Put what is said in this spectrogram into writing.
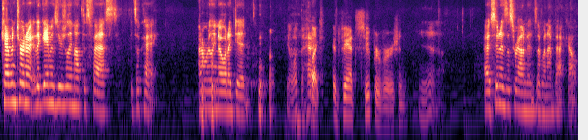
Kevin Turner, the game is usually not this fast. It's okay. I don't really know what I did. Yeah, what the heck? like advanced super version. yeah. As soon as this round ends, I'm gonna back out.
